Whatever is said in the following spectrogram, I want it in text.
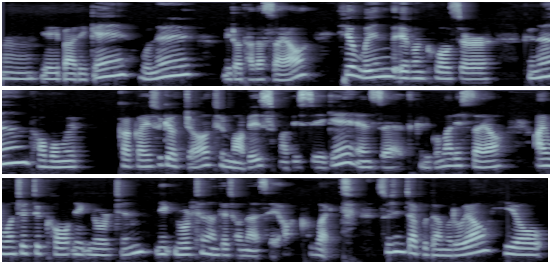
음, 예의 바르게 문을 밀어 닫았어요. He leaned even closer. 그는 더 몸을 가까이 숙였죠. To Mavis, Mavis에게 and said. 그리고 말했어요. I want you to call Nick Norton. Nick Norton한테 전화하세요. Collect. 수신자 부담으로요. He'll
